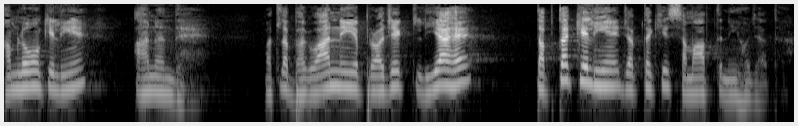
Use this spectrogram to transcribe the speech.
हम लोगों के लिए आनंद है। मतलब भगवान ने ये प्रोजेक्ट लिया है, तब तक के लिए जब तक ये समाप्त नहीं हो जाता।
